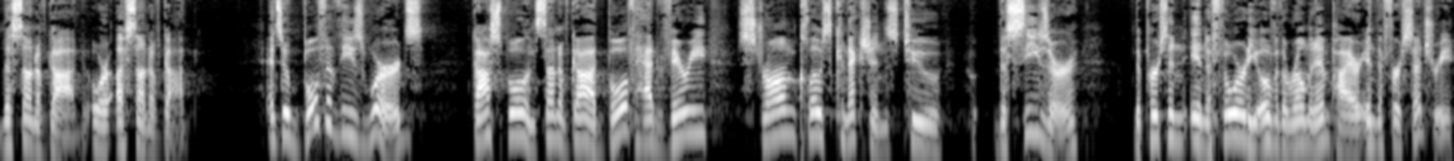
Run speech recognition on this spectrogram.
the Son of God or a Son of God. And so both of these words, gospel and Son of God, both had very strong, close connections to the Caesar the person in authority over the Roman Empire in the first century.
